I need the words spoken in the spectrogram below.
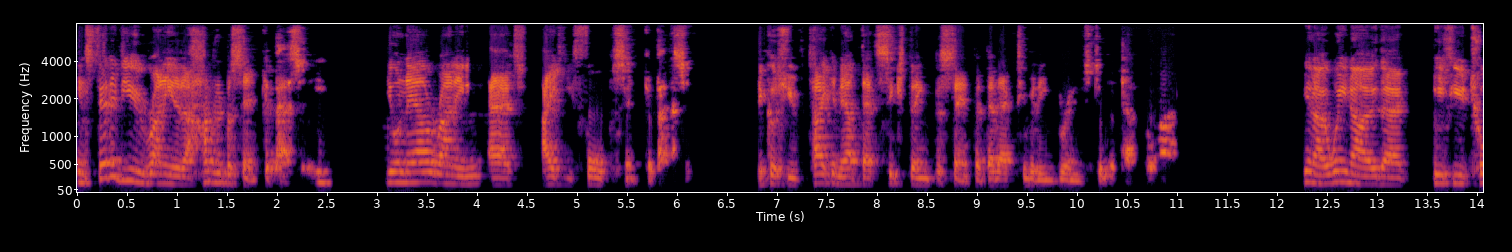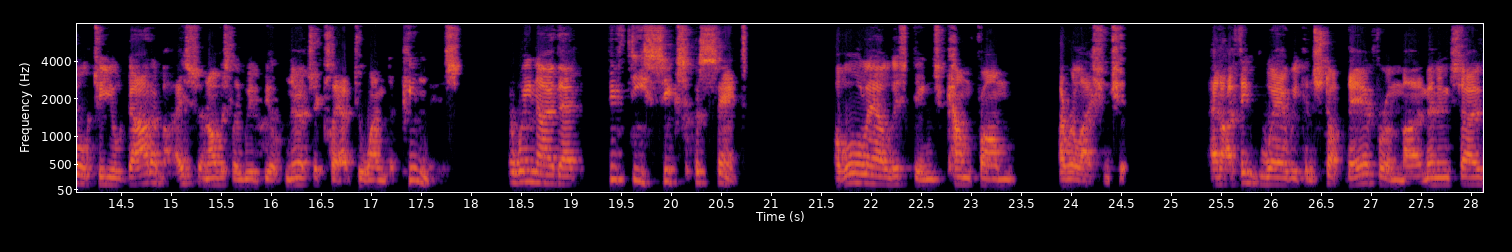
instead of you running at 100% capacity, you're now running at 84% capacity because you've taken out that 16% that that activity brings to the table. You know, we know that if you talk to your database, and obviously we've built Nurture Cloud to underpin this, we know that 56% of all our listings come from a relationship. And I think where we can stop there for a moment. And so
